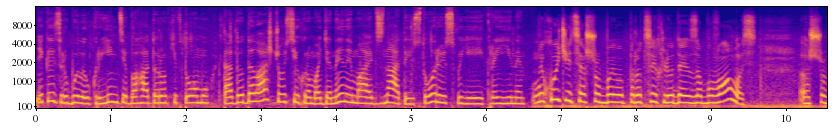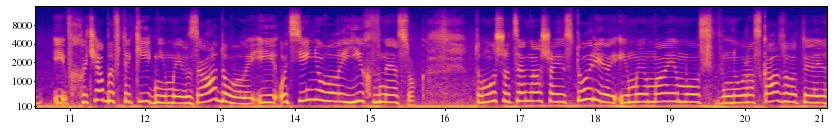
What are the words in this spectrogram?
який зробили українці багато років тому, та додала, що усі громадянини мають знати історію своєї країни. Не хочеться, щоб про цих людей забувалось. Щоб і хоча б в такі дні ми їх згадували і оцінювали їх внесок. Тому що це наша історія, і ми маємо ну, розказувати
